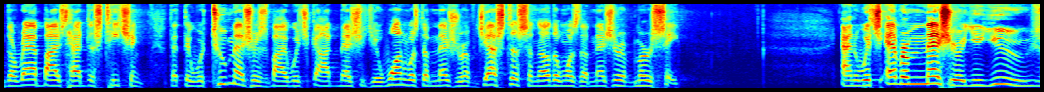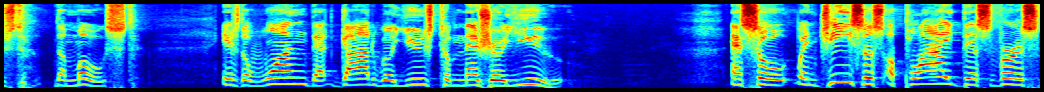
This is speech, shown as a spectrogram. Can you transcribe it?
the rabbis had this teaching that there were two measures by which God measured you. One was the measure of justice, another was the measure of mercy. And whichever measure you used the most is the one that God will use to measure you. And so when Jesus applied this verse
